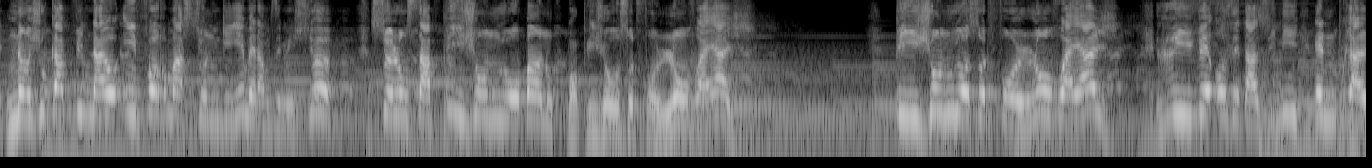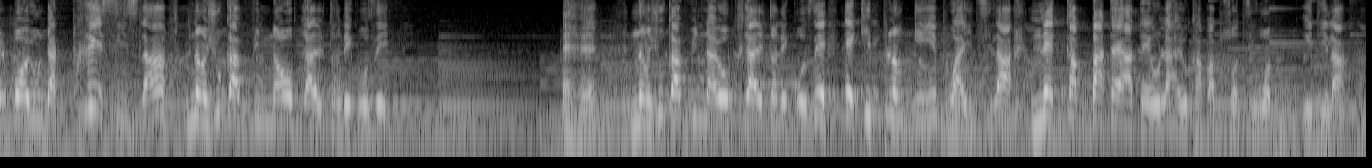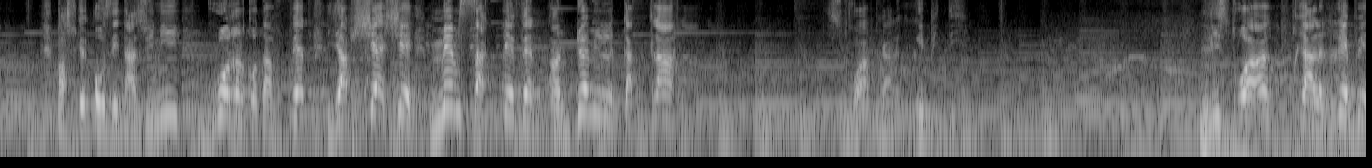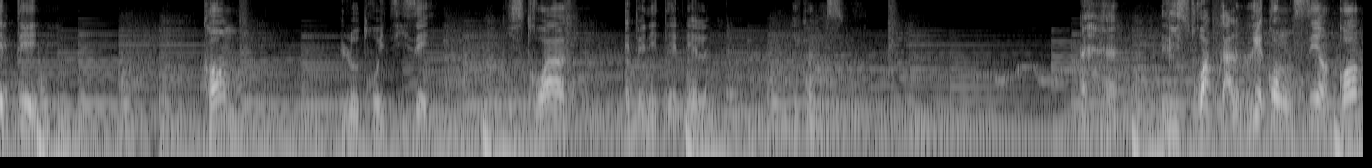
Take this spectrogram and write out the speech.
Nan jou k'ap vin yo information gagné mesdames et messieurs, selon sa pigeon nous ban nous. Bon pigeon au font long voyage. Pigeon nous yo font long voyage. Rive aux États-Unis et nous pral une date précise là, nan jou k'ap vin nan yo pral temps de causer. Eh, eh. Nan jou k'ap vin nan yo pral temps de causer et qui plan gagné pour Haïti là, nèg k'ap bataille à terre là, yo capable sortir honte rete là. Parce que aux États-Unis, gros rencontre a fait, y a cherché, même ça qui était fait en 2004 là, l'histoire pral répéter. L'histoire pral répéter. Comme l'autre disait, l'histoire est un éternel recommencement. Uh-huh. L'histoire pral recommencer encore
